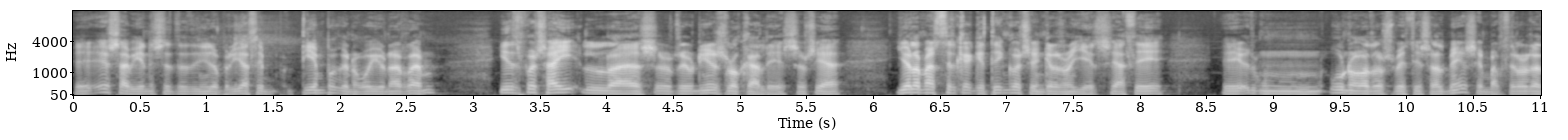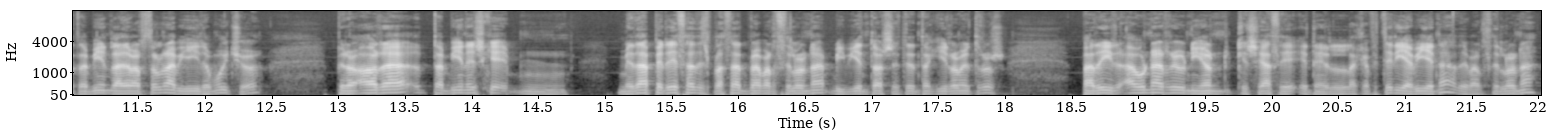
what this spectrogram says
Eh, está bien, es entretenido, pero yo hace tiempo que no voy a una RAM Y después hay las reuniones locales. O sea, yo la más cerca que tengo es en Granollers. Se hace eh, uno o dos veces al mes. En Barcelona también. La de Barcelona había ido mucho. Pero ahora también es que mm, me da pereza desplazarme a Barcelona viviendo a 70 kilómetros para ir a una reunión que se hace en la cafetería Viena de Barcelona,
